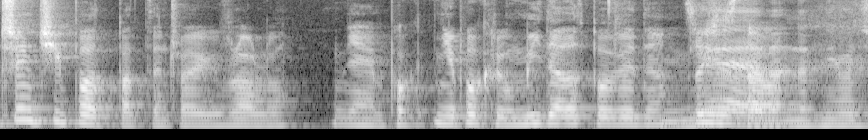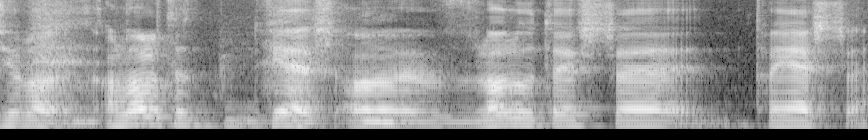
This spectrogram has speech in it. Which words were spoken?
Czym ci podpadł ten człowiek w lolu? Nie wiem, pok- nie pokrył mida odpowiednio? Co nie, się stało? nawet nie chodzi o LoL. O LoL to, wiesz, o, w LoLu to jeszcze, to jeszcze,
